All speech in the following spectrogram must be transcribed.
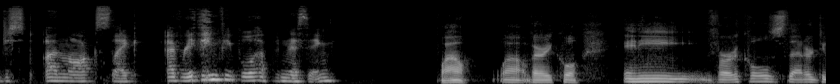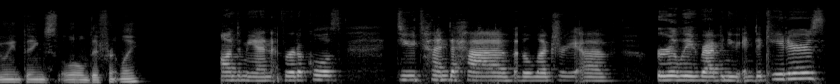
just unlocks like everything people have been missing. Wow. Wow. Very cool. Any verticals that are doing things a little differently? on demand verticals do tend to have the luxury of early revenue indicators.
